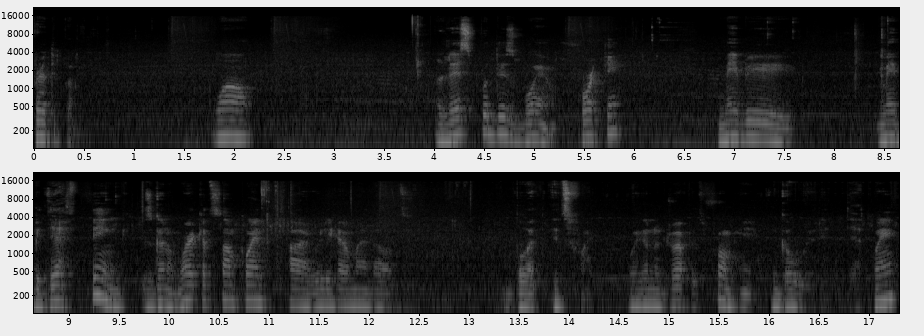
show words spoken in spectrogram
30 per minute. Well, let's put this boy on 40. Maybe, maybe that thing is gonna work at some point. I really have my doubts, but it's fine. We're gonna drop it from here and go with it that way.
